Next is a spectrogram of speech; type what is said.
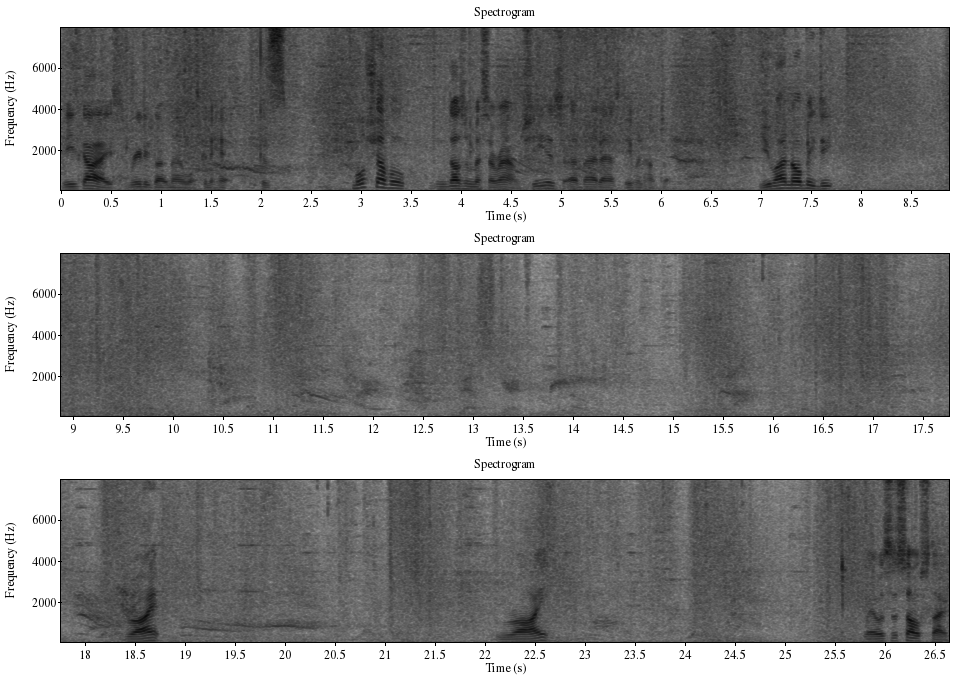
These guys really don't know what's going to hit because MorphShuffle doesn't mess around. She is a badass demon hunter. You might not be deep. Right. Right. Where was the soul stone?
